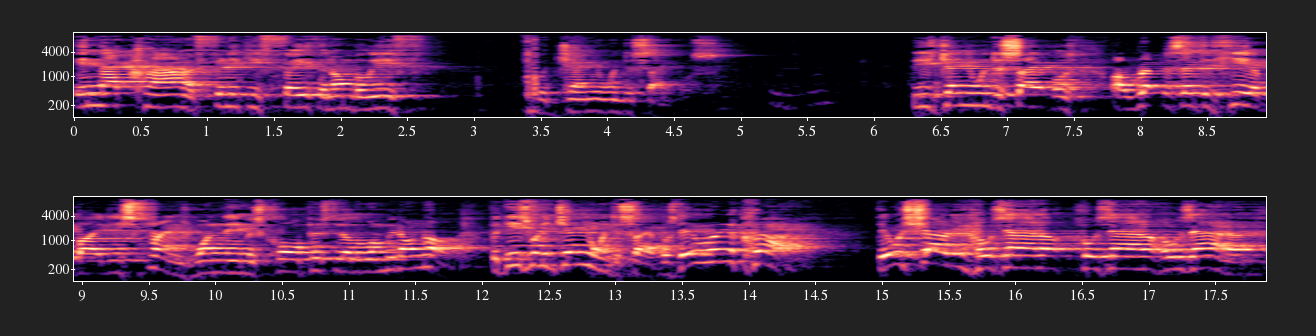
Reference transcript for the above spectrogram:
In that crown of finicky faith and unbelief were genuine disciples. These genuine disciples are represented here by these friends. One name is Cleopas, the other one we don't know. But these were the genuine disciples. They were in the crowd. They were shouting, Hosanna, Hosanna, Hosanna.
